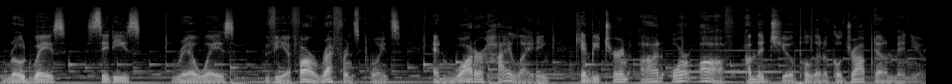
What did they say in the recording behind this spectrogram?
roadways, cities, railways, VFR reference points, and water highlighting can be turned on or off on the geopolitical drop-down menu.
